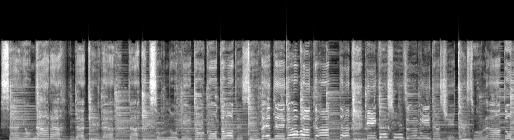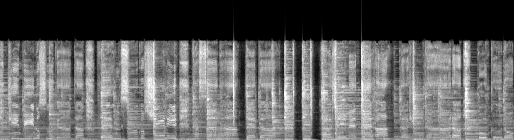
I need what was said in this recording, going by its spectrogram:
「さよならだけだ」た。その一言で全てが分かった。日が沈み出した空と君の姿。フェンス越しに重なってた。初めて会った日から僕の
